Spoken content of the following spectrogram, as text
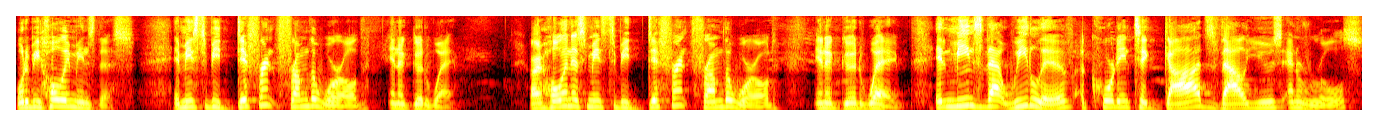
Well, to be holy means this it means to be different from the world in a good way. All right, holiness means to be different from the world in a good way. It means that we live according to God's values and rules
